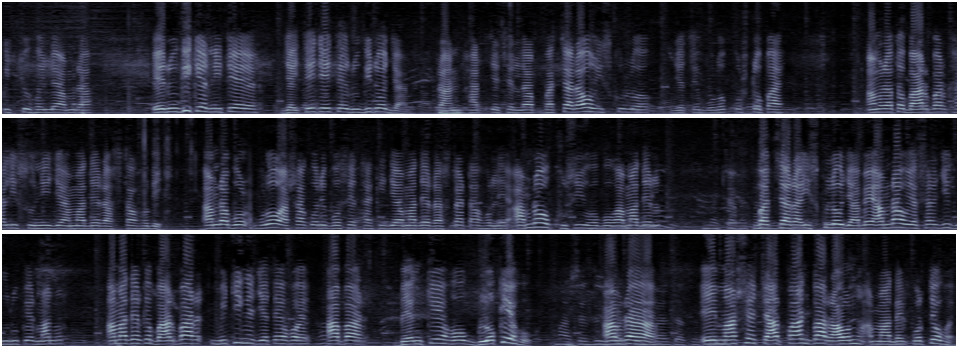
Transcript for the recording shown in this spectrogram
কিছু হইলে আমরা এই রুগীকে নিতে, যাইতে যাইতে রুগীরও যান, প্রাণ হারতেছে লাভ বাচ্চারাও স্কুলও যেতে বড় কষ্ট পায়। আমরা তো বারবার খালি শুনি যে আমাদের রাস্তা হবে। আমরা বড় আশা করে বসে থাকি যে আমাদের রাস্তাটা হলে আমরাও খুশি হব। আমাদের বাচ্চারা স্কুলেও যাবে। আমরাও এসআরজি গ্রুপের মানুষ। আমাদেরকে বারবার মিটিংয়ে যেতে হয়। আবার ব্যাংকে হোক ব্লকে হোক আমরা এই মাসে চার পাঁচবার রাউন্ড আমাদের করতে হয়।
